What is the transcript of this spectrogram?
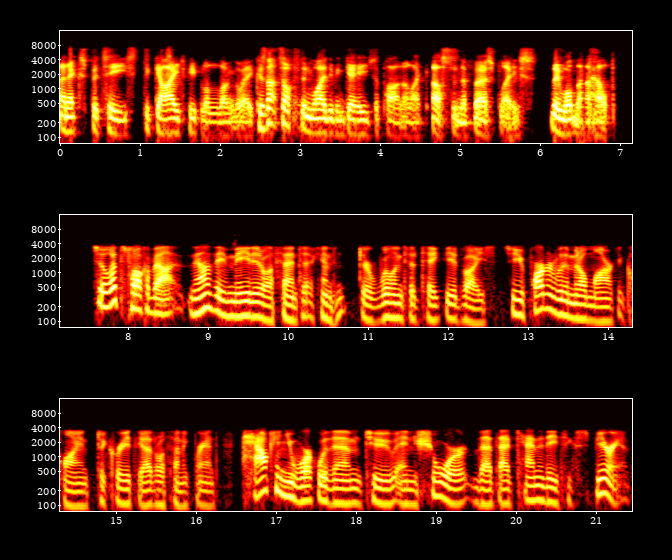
and expertise to guide people along the way. Because that's often why they've engaged a partner like us in the first place. They want that help. So let's talk about now they've made it authentic and they're willing to take the advice. So you've partnered with a middle market client to create that authentic brand. How can you work with them to ensure that that candidate's experience,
